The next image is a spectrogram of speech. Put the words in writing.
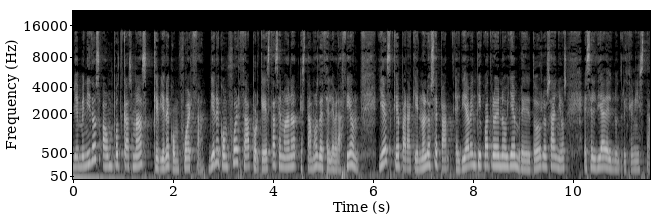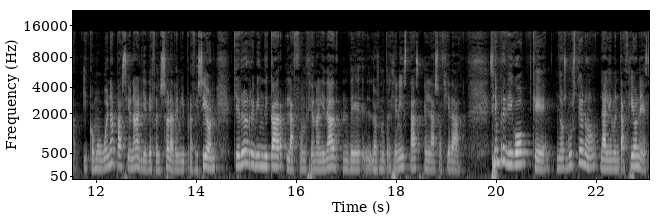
Bienvenidos a un podcast más que viene con fuerza. Viene con fuerza porque esta semana estamos de celebración. Y es que, para quien no lo sepa, el día 24 de noviembre de todos los años es el Día del Nutricionista. Y como buena pasionaria y defensora de mi profesión, quiero reivindicar la funcionalidad de los nutricionistas en la sociedad. Siempre digo que, nos guste o no, la alimentación es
